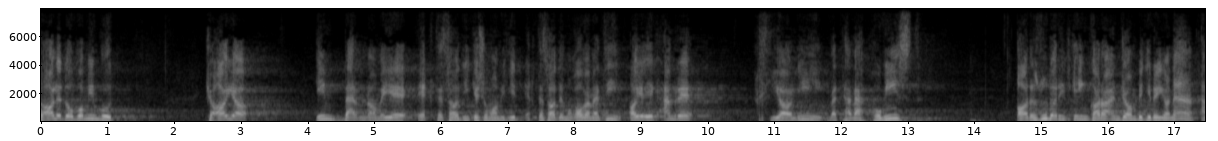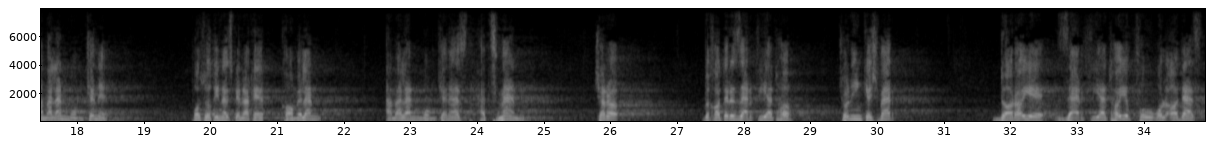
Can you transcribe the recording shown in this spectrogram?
سوال دوم این بود که آیا این برنامه اقتصادی که شما میگید اقتصاد مقاومتی آیا یک امر خیالی و توهمی است؟ آرزو دارید که این کار را انجام بگیره یا نه؟ عملا ممکنه. پاسخ این است که نخیر کاملا. عملا ممکن است حتما. چرا؟ به خاطر ظرفیت ها چون این کشور دارای ظرفیت های فوق العاده است.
